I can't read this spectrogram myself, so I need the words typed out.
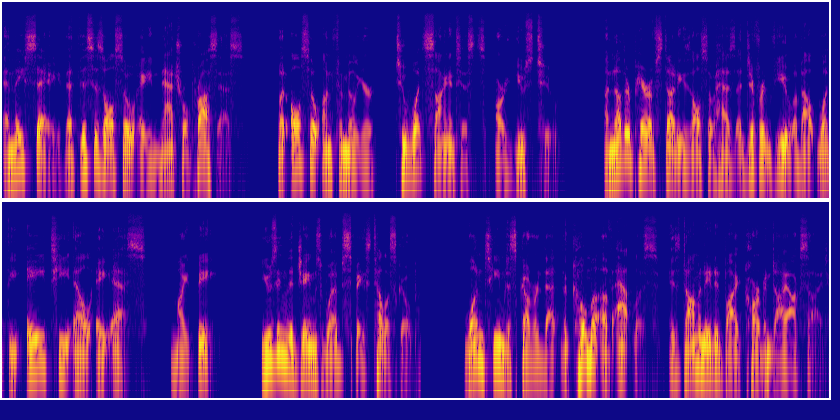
and they say that this is also a natural process, but also unfamiliar to what scientists are used to. Another pair of studies also has a different view about what the ATLAS might be. Using the James Webb Space Telescope, one team discovered that the coma of Atlas is dominated by carbon dioxide,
